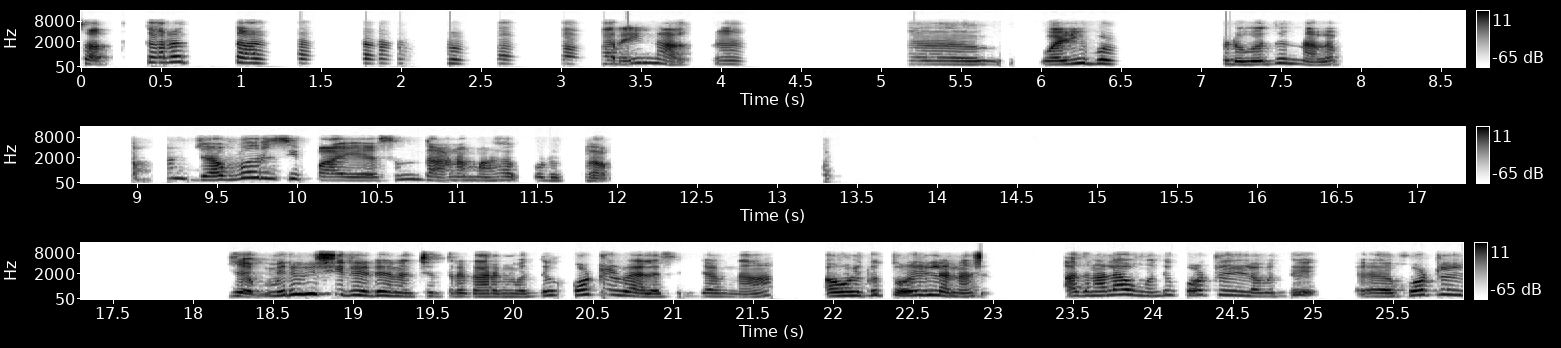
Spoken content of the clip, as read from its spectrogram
சத்கரத்தாரை நல்- வழிபடுவது நல்ல ஜவ்வரிசி பாயாசம் தானமாக கொடுக்கலாம். ஜ- மிருகசீரிட நட்சத்திரக்காரங்க வந்து ஹோட்டல் வேலை செஞ்சாங்கன்னா அவங்களுக்கு தொழில நஷ்டம் அதனால அவங்க வந்து ஹோட்டல்ல வந்து ஹோட்டல்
